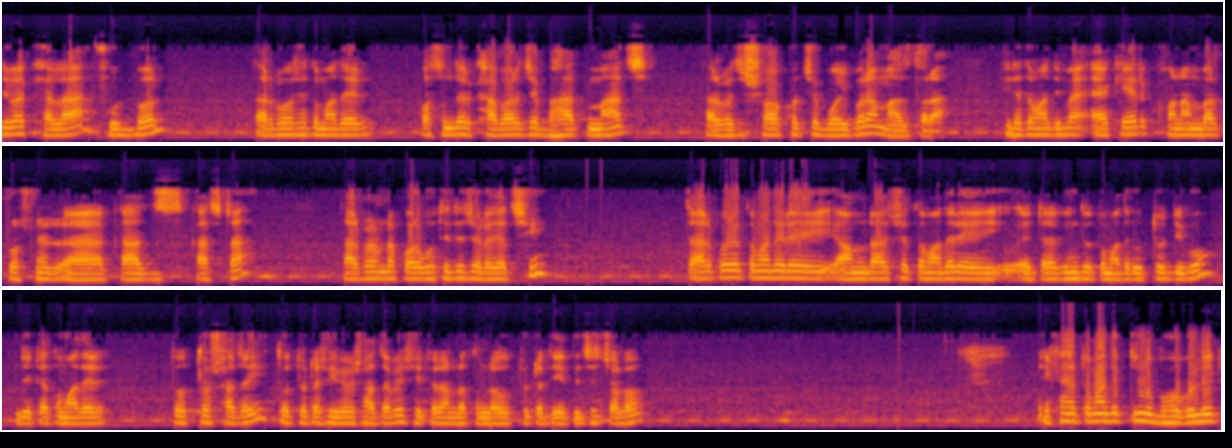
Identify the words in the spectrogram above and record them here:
দিবা খেলা, ফুটবল, তারপর হচ্ছে তোমাদের পছন্দের খাবার হচ্ছে ভাত, মাছ, তারপর হচ্ছে শখ হচ্ছে বই পড়া, মাছ ধরা। এটা তোমার দিবা একের খ নাম্বার প্রশ্নের কাজ, কাজটা। তারপর আমরা পরবর্তীতে চলে যাচ্ছি। তারপরে তোমাদের এই, আমরা হচ্ছে তোমাদের এই, এটা কিন্তু তোমাদের উত্তর দিব, যেটা তোমাদের তথ্য সাজাই, তথ্যটা কীভাবে সাজাবে, সেটার আমরা তোমরা উত্তরটা দিয়ে দিচ্ছি, চলো। এখানে তোমাদের কিন্তু ভৌগোলিক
